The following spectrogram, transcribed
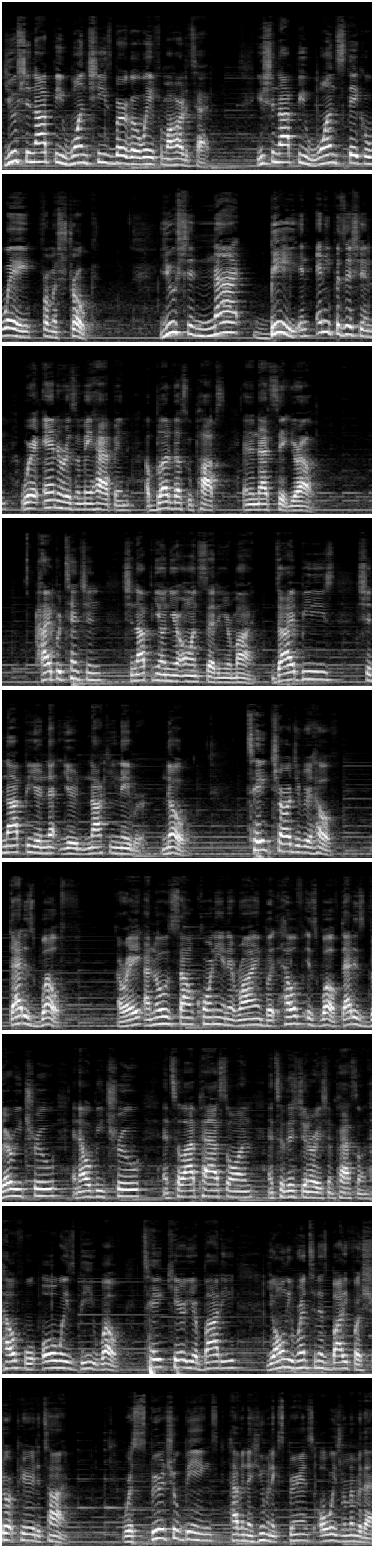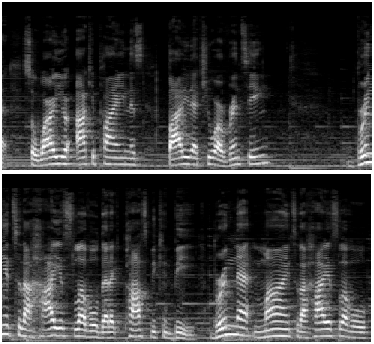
You should not be one cheeseburger away from a heart attack. You should not be one steak away from a stroke. You should not be in any position where aneurysm may happen, a blood vessel pops, and then that's it, you're out. Hypertension should not be on your onset in your mind. Diabetes should not be your ne- your knocking neighbor. No. Take charge of your health. That is wealth. All right. I know it sounds corny and it rhymes, but health is wealth. That is very true, and that will be true until I pass on, and until this generation pass on. Health will always be wealth. Take care of your body. You're only renting this body for a short period of time. We're spiritual beings having a human experience. Always remember that. So while you're occupying this body that you are renting, bring it to the highest level that it possibly can be. Bring that mind to the highest level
